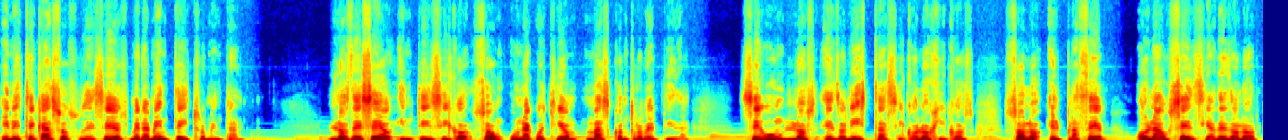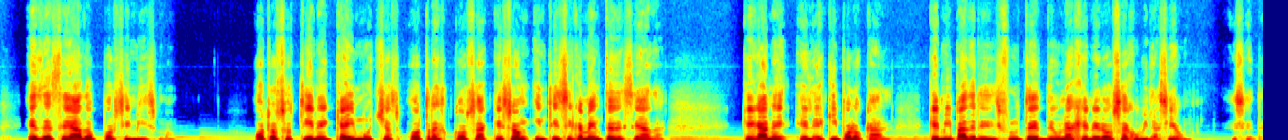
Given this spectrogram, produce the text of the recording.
En este caso, su deseo es meramente instrumental. Los deseos intrínsecos son una cuestión más controvertida. Según los hedonistas psicológicos, solo el placer o la ausencia de dolor es deseado por sí mismo. Otros sostienen que hay muchas otras cosas que son intrínsecamente deseadas. Que gane el equipo local, que mi padre disfrute de una generosa jubilación, etc.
